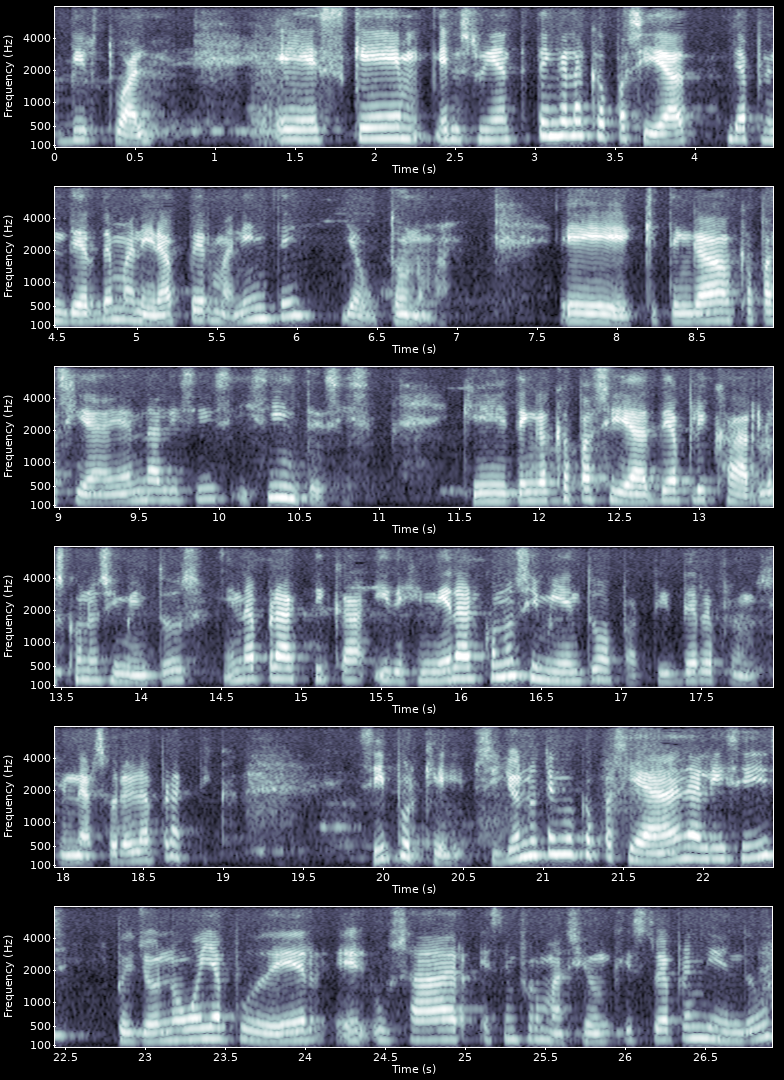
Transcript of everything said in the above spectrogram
virtual? Es que el estudiante tenga la capacidad de aprender de manera permanente y autónoma, eh, que tenga capacidad de análisis y síntesis, que tenga capacidad de aplicar los conocimientos en la práctica y de generar conocimiento a partir de reflexionar sobre la práctica. ¿Sí? Porque si yo no tengo capacidad de análisis, pues yo no voy a poder eh, usar esta información que estoy aprendiendo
